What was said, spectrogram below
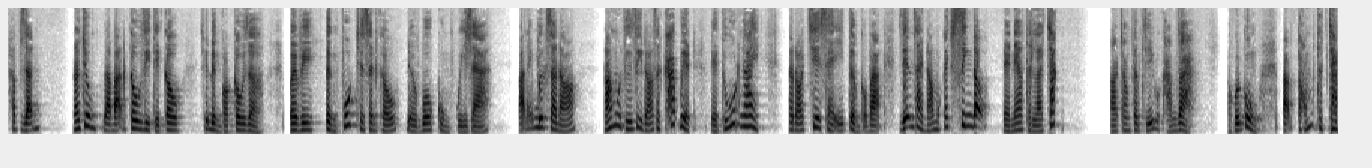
hấp dẫn. Nói chung là bạn câu gì thì câu, chứ đừng có câu giờ. Bởi vì từng phút trên sân khấu đều vô cùng quý giá. Bạn hãy bước ra đó, nói một thứ gì đó thật khác biệt để thu hút ngay. Sau đó chia sẻ ý tưởng của bạn, diễn giải nó một cách sinh động để neo thật là chắc vào trong tâm trí của khán giả. Và cuối cùng, bạn tóm thật chặt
